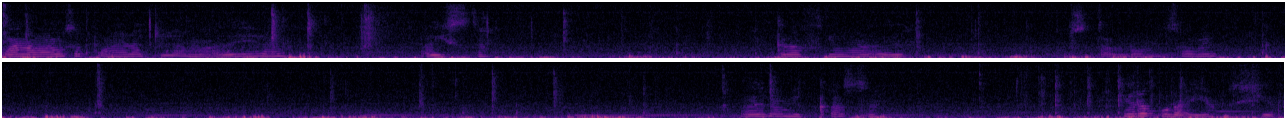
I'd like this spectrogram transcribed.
Bueno, vamos a poner aquí la madera. Ahí está. Crafting madera. Los tablones, a ver. Era mi casa. Era por allá, cierto.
